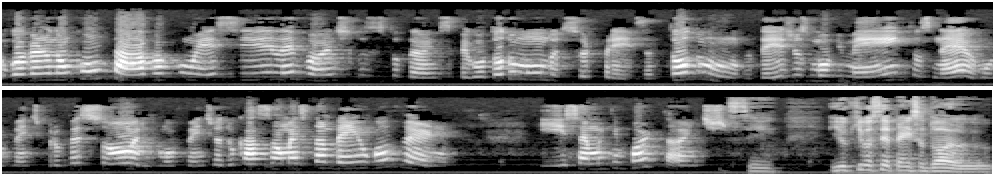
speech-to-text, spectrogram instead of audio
o governo não contava com esse levante dos estudantes, pegou todo mundo de surpresa, todo mundo, desde os movimentos, né, o movimento de professores, o movimento de educação, mas também o governo. E isso é muito importante. Sim. E o que você pensa do,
